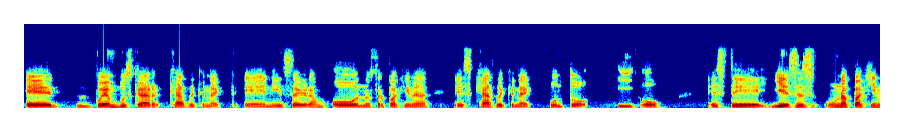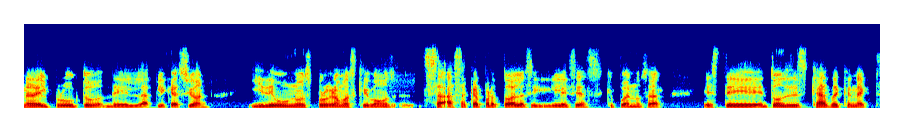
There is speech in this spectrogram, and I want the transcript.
Eh, pueden buscar Catholic Connect en Instagram o nuestra página es catholicconnect.io. Este, y esa es una página del producto de la aplicación y de unos programas que vamos a sacar para todas las iglesias que puedan usar. Este, entonces, Catholic Connect,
